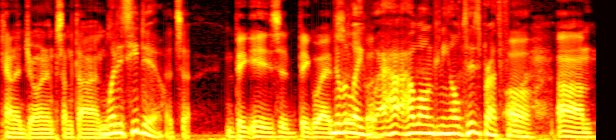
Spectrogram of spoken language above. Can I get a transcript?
kind of join him sometimes. What does he do? That's a big. He's a big wave. No, but like, surfer. how, how long can he hold his breath for? Oh, um,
